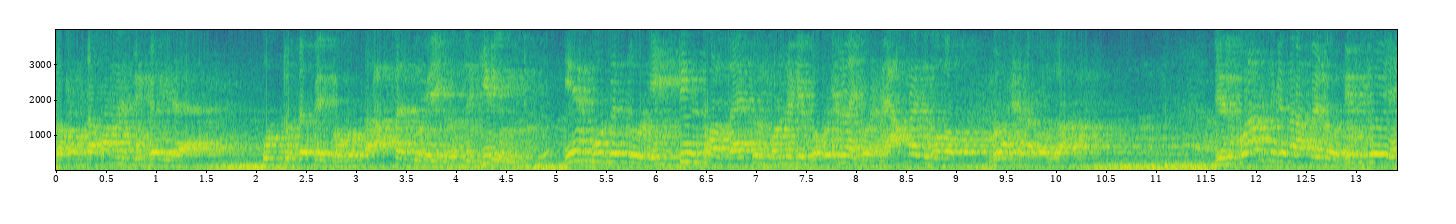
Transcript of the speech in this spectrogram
তখন জাপানের বিজ্ঞানীরা উত্তরটা পেয়ে গভর্নর আশ্চর্য হয়ে গেল যে, কিরে, এর পূর্বে তো এই তিন ফল জাইতুন ফল নাকি গবেষণাই করে নাই, আমরাই তো প্রথম গবেষণা করলাম। যদি কোরআন থেকে তারা পেল, নিশ্চয়ই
